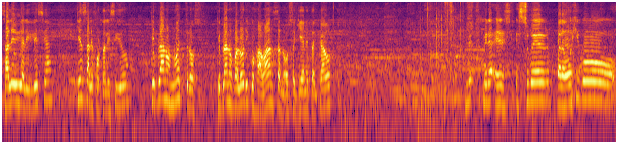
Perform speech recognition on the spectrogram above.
¿Sale viva la iglesia? ¿Quién sale fortalecido? ¿Qué planos nuestros, qué planos valóricos avanzan o se quedan estancados? Mi- Mira, es súper paradójico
